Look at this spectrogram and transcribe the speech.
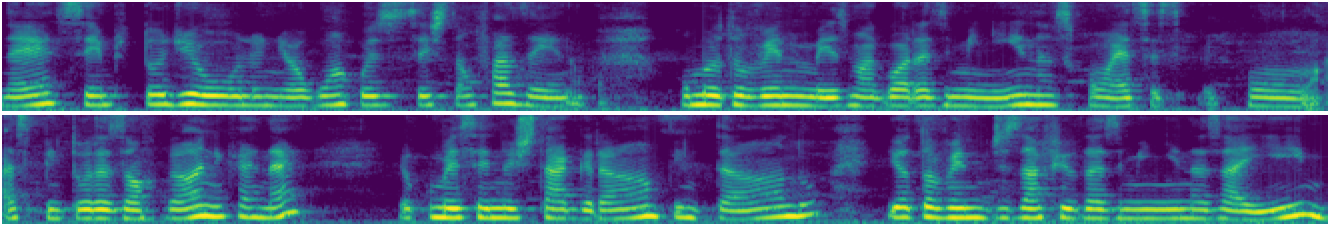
né? Sempre estou de olho em alguma coisa que vocês estão fazendo. Como eu estou vendo mesmo agora as meninas com essas, com as pinturas orgânicas, né? Eu comecei no Instagram pintando e eu tô vendo o desafio das meninas aí,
